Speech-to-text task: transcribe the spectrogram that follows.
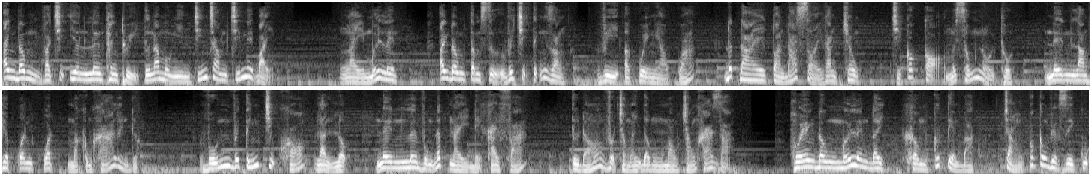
Anh Đông và chị Yên lên Thanh Thủy từ năm 1997. Ngày mới lên, anh Đông tâm sự với chị Tĩnh rằng vì ở quê nghèo quá, đất đai toàn đá sỏi gan trâu, chỉ có cọ mới sống nổi thôi, nên làm việc quần quật mà không khá lên được. Vốn với tính chịu khó, lăn lộn, nên lên vùng đất này để khai phá. Từ đó vợ chồng anh Đông mau chóng khá giả. Hồi anh Đông mới lên đây, không có tiền bạc, chẳng có công việc gì cụ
